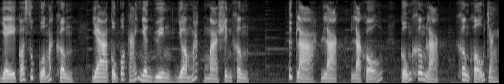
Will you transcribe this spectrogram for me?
vậy có xúc của mắt không? Và cũng có cái nhân duyên do mắt mà sinh không? Tức là lạc là khổ, cũng không lạc, không khổ chăng?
